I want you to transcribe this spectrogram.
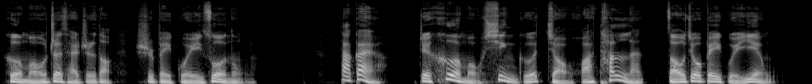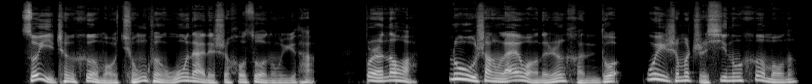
贺某这才知道是被鬼作弄了。大概啊，这贺某性格狡猾贪婪，早就被鬼厌恶，所以趁贺某穷困无奈的时候作弄于他。不然的话，路上来往的人很多，为什么只戏弄贺某呢？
